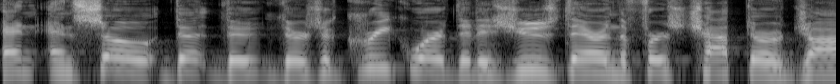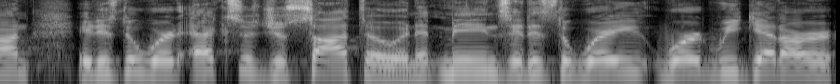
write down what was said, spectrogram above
And, and so the, the, there's a Greek word that is used there in the first chapter of John. It is the word exegesato, and it means it is the way, word we get our,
